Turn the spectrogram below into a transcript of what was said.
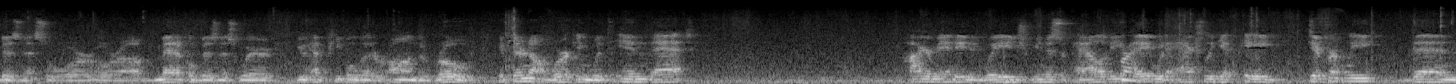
business or, or a medical business where you have people that are on the road, if they're not working within that higher mandated wage municipality, Right. they would actually get paid differently than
